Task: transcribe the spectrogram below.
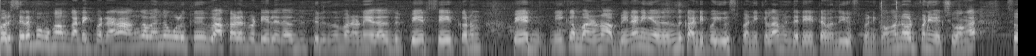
ஒரு சிறப்பு முகாம் கண்டக்ட் பண்ணுறாங்க அங்கே வந்து உங்களுக்கு வாக்காளர் பட்டியல் ஏதாவது திருத்தம் பண்ணணும் ஏதாவது பேர் சேர்க்கணும் பேர் நீக்கம் பண்ணணும் அப்படின்னா நீங்கள் அதை வந்து கண்டிப்பாக யூஸ் பண்ணிக்கலாம். இந்த டேட்டை வந்து யூஸ் பண்ணிக்கோங்க. நோட் பண்ணி வச்சுக்கோங்க. ஸோ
